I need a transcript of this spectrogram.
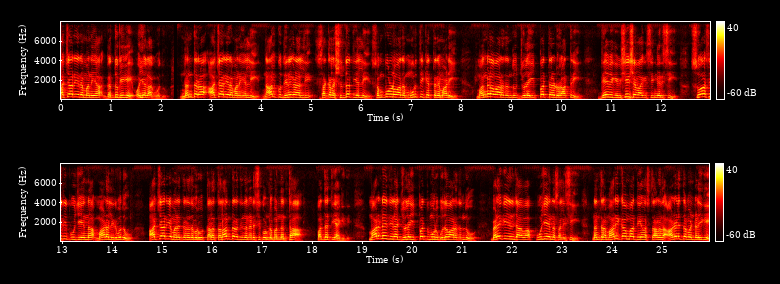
ಆಚಾರ್ಯರ ಮನೆಯ ಗದ್ದುಗೆಗೆ ಒಯ್ಯಲಾಗುವುದು. ನಂತರ ಆಚಾರ್ಯರ ಮನೆಯಲ್ಲಿ ನಾಲ್ಕು ದಿನಗಳಲ್ಲಿ ಸಕಲ ಶುದ್ಧತೆಯಲ್ಲಿ ಸಂಪೂರ್ಣವಾದ ಮೂರ್ತಿ ಕೆತ್ತನೆ ಮಾಡಿ ಮಂಗಳವಾರದಂದು ಜುಲೈ ಇಪ್ಪತ್ತೆರಡು ರಾತ್ರಿ ದೇವಿಗೆ ವಿಶೇಷವಾಗಿ ಸಿಂಗರಿಸಿ ಸುವಾಸಿನಿ ಪೂಜೆಯನ್ನು ಮಾಡಲಿರುವುದು ಆಚಾರ್ಯ ಮನೆತನದವರು ತಲತಲಾಂತರದಿಂದ ನಡೆಸಿಕೊಂಡು ಬಂದಂತಹ ಪದ್ಧತಿಯಾಗಿದೆ. ಮಾರನೇ ದಿನ ಜುಲೈ ಇಪ್ಪತ್ತ್ಮೂರು ಬುಧವಾರದಂದು ಬೆಳಗಿನ ಜಾವ ಪೂಜೆಯನ್ನು ಸಲ್ಲಿಸಿ, ನಂತರ ಮಾರಿಕಾಂಬಾ ದೇವಸ್ಥಾನದ ಆಡಳಿತ ಮಂಡಳಿಗೆ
